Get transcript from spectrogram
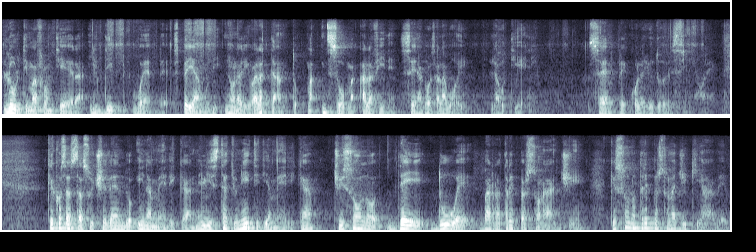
l'ultima frontiera, il deep web. Speriamo di non arrivare a tanto, ma insomma, alla fine, se una cosa la vuoi, la ottieni. Sempre con l'aiuto del Signore. Che cosa sta succedendo in America? Negli Stati Uniti di America ci sono dei 2-3 personaggi che sono tre personaggi chiave,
